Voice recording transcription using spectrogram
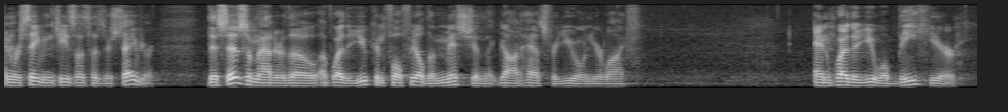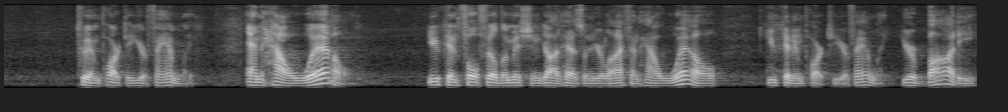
and receiving Jesus as your Savior. This is a matter, though, of whether you can fulfill the mission that God has for you on your life. and whether you will be here to impart to your family and how well you can fulfill the mission God has on your life and how well you can impart to your family. Your body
